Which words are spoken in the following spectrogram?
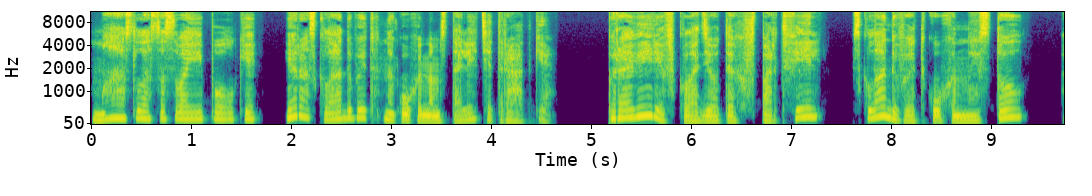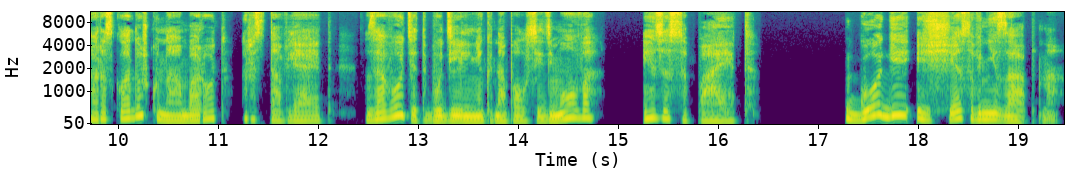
масло со своей полки и раскладывает на кухонном столе тетрадки. Проверив, кладет их в портфель складывает кухонный стол, а раскладушку, наоборот, расставляет, заводит будильник на полседьмого и засыпает. Гоги исчез внезапно,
